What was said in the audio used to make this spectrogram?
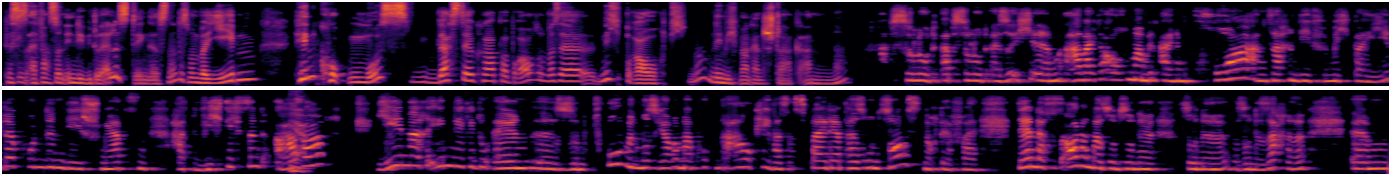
dass es einfach so ein individuelles Ding ist, ne? Dass man bei jedem hingucken muss, was der Körper braucht und was er nicht braucht, ne? Nehme ich mal ganz stark an, ne? Absolut, absolut. Also ich ähm, arbeite auch immer mit einem Chor an Sachen, die für mich bei jeder Kundin, die Schmerzen hat, wichtig sind. Aber ja. je nach individuellen äh, Symptomen muss ich auch immer gucken, ah, okay, was ist bei der Person sonst noch der Fall? Denn das ist auch nochmal so, so, eine, so, eine, so eine Sache. Ähm,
